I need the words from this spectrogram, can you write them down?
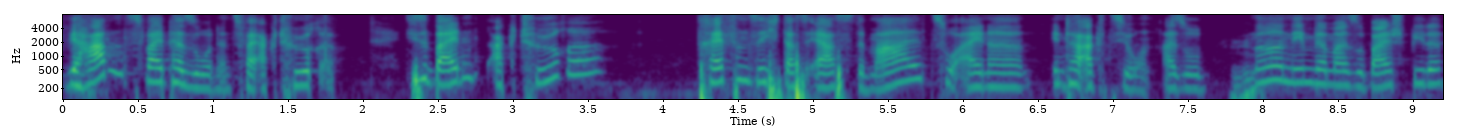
wir haben zwei Personen, zwei Akteure. Diese beiden Akteure treffen sich das erste Mal zu einer Interaktion. Also mhm. ne, nehmen wir mal so Beispiele.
